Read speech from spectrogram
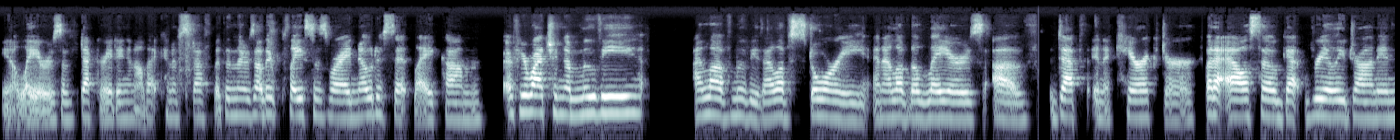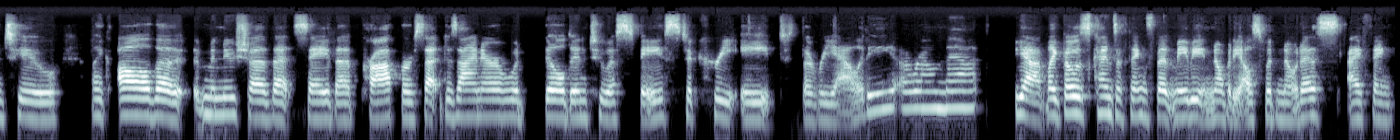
you know, layers of decorating and all that kind of stuff. But then there's other places where I notice it, like um, if you're watching a movie, I love movies. I love story and I love the layers of depth in a character. But I also get really drawn into like all the minutia that say the prop or set designer would build into a space to create the reality around that yeah like those kinds of things that maybe nobody else would notice i think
